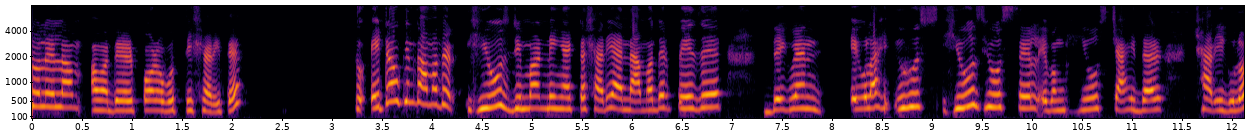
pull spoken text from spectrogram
চলে এলাম আমাদের পরবর্তী শাড়িতে। তো এটাও কিন্তু আমাদের হিউজ ডিমান্ডিং একটা শাড়ি। অ্যান্ড আমাদের পেজের দেখবেন এগুলা হিউজ হিউজ হিউজ সেল এবং হিউজ চাহিদার শাড়িগুলো।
